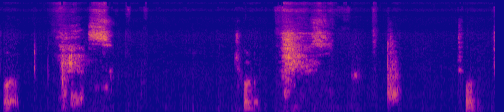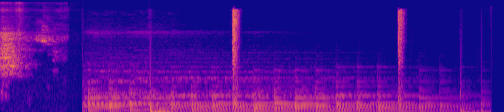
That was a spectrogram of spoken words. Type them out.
こ。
